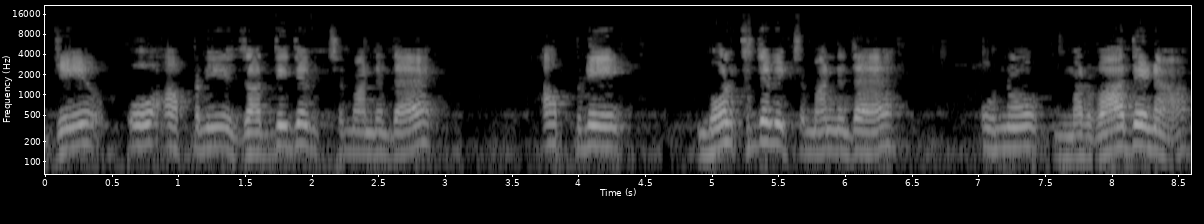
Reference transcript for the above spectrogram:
ਜੇ ਉਹ ਆਪਣੀ ਆਜ਼ਾਦੀ ਦੇ ਵਿੱਚ ਮੰਨਦਾ ਹੈ, ਆਪਣੇ ਮੁਲਕ ਦੇ ਵਿੱਚ ਮੰਨਦਾ ਹੈ, ਉਹਨੂੰ ਮਰਵਾ ਦੇਣਾ।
